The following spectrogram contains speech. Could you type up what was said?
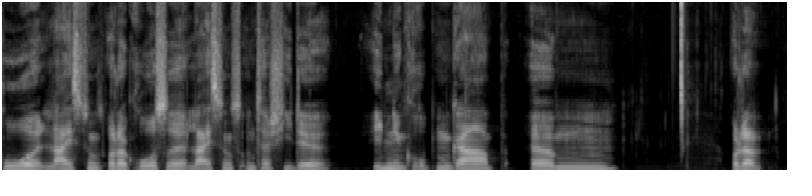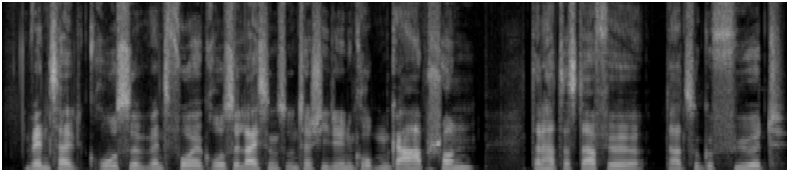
hohe Leistungs- oder große Leistungsunterschiede in den Gruppen gab. Ähm, oder wenn es halt große, wenn es vorher große Leistungsunterschiede in den Gruppen gab schon, dann hat das dafür dazu geführt,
